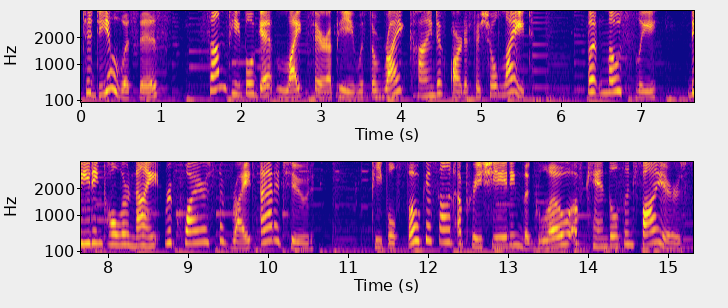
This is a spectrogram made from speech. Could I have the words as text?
To deal with this, some people get light therapy with the right kind of artificial light. But mostly, Beating polar night requires the right attitude. People focus on appreciating the glow of candles and fires.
